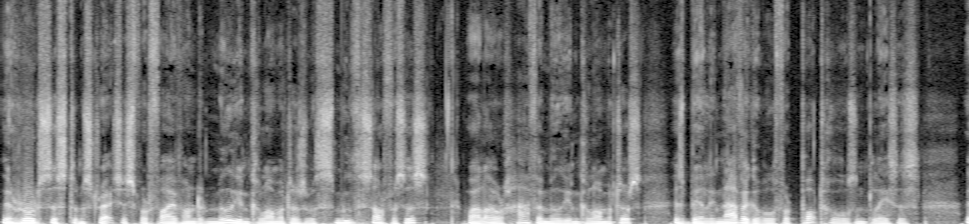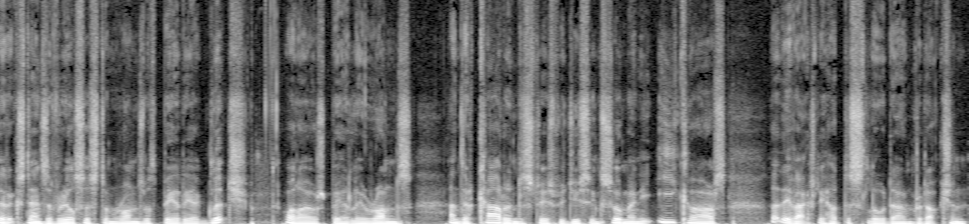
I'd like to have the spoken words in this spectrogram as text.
Their road system stretches for 500 million kilometres with smooth surfaces, while our half a million kilometres is barely navigable for potholes and places. Their extensive rail system runs with barely a glitch, while ours barely runs, and their car industry is producing so many e-cars that they've actually had to slow down production.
